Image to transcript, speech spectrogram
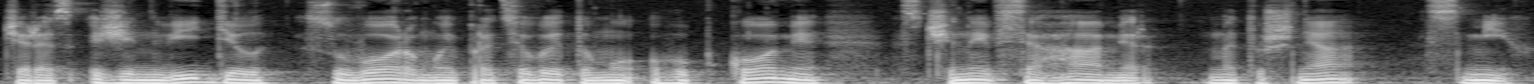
Через жінвідділ суворому і працьовитому губкомі зчинився гамір, метушня, сміх.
